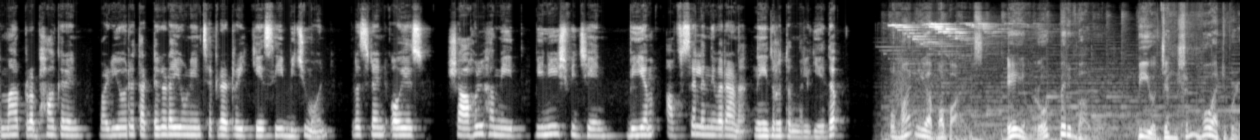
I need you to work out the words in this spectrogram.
M R Prabhakaran വഴിയോര തട്ടുകട union secretary K C Bijumon president O S Shahul Hameed Bineesh Vijayan V M Afsal എന്നിവരാണ് നേതൃത്വം നൽകിയത്. Omania mobiles A M road Perumbavoor P O junction Muvattupuzha.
